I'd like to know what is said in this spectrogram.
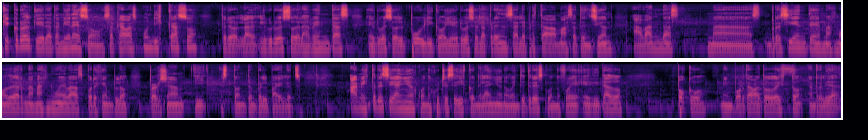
Qué cruel que era también eso. Sacabas un discazo, pero el grueso de las ventas, el grueso del público y el grueso de la prensa le prestaba más atención a bandas más recientes, más modernas, más nuevas, por ejemplo, Pearl Jam y Stone Temple Pilots. A mis 13 años, cuando escuché ese disco en el año 93, cuando fue editado, poco me importaba todo esto. En realidad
